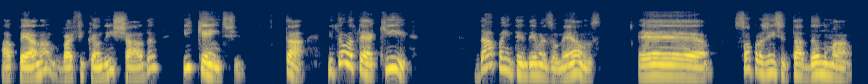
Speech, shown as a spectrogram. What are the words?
A perna vai ficando inchada e quente. Tá. Então, até aqui, dá para entender mais ou menos, é, só para a gente estar tá dando uma,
